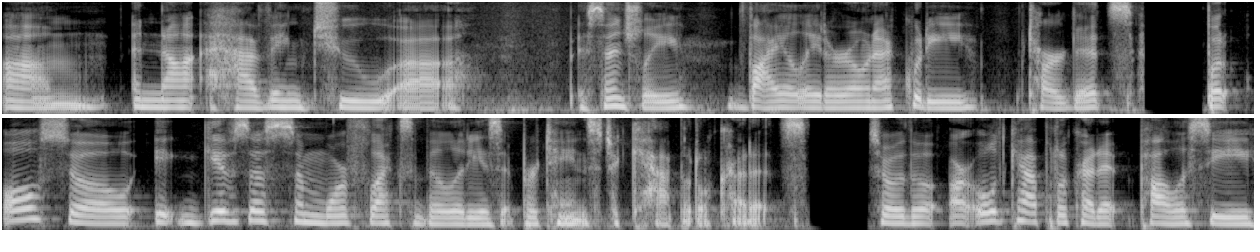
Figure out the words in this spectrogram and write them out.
um, and not having to uh, essentially violate our own equity targets but also it gives us some more flexibility as it pertains to capital credits. So the, our old capital credit policy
